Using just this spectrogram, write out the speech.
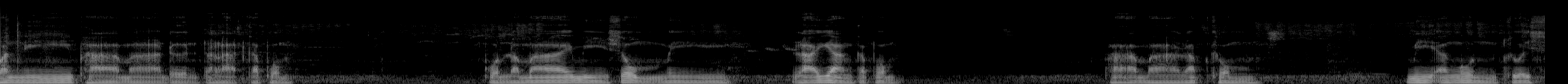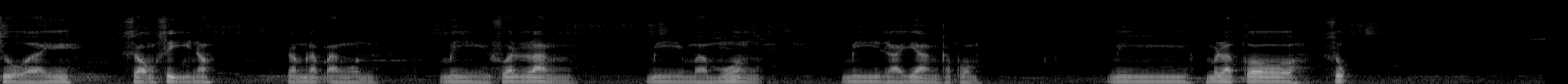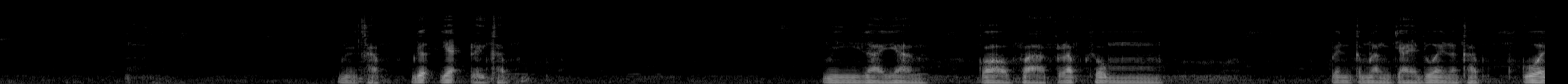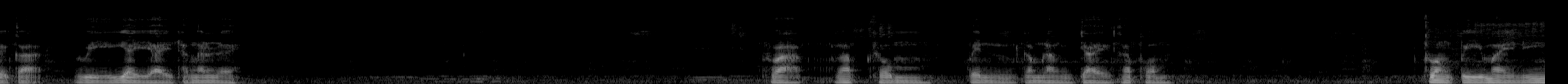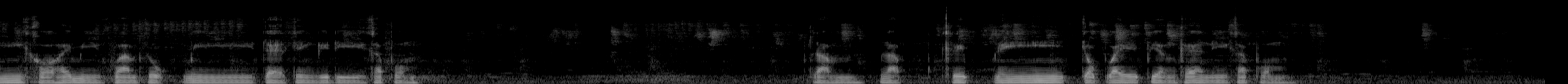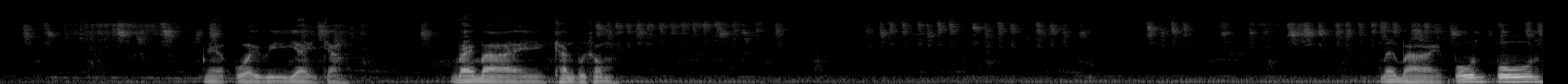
วันนี้พามาเดินตลาดครับผม ผลไม้มีส้มมีหลายอย่างครับผม พามารับชม มีองุ่นสวยๆสองสีเนาะสำหรับองุ่น มีฝรั่ง มีมะม่วง มีหลายอย่างครับผม มีมะละกอสุก นี่ครับ เยอะแยะเลยครับ มีหลายอย่างก็ฝากรับชม เป็นกำลังใจด้วยนะครับ กล้วยกับหวีใหญ่ ๆ ทั้งนั้นเลย ฝากรับชมเป็นกำลังใจครับผม ช่วงปีใหม่นี้ขอให้มีความสุขมีแต่สิ่งดีๆ ครับผมสำหรับคลิปนี้จบไว้เพียงแค่นี้ครับผม เนี่ยกล้วยหวีใหญ่จังบายบายท่านผู้ชม บายบายปูนปูน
